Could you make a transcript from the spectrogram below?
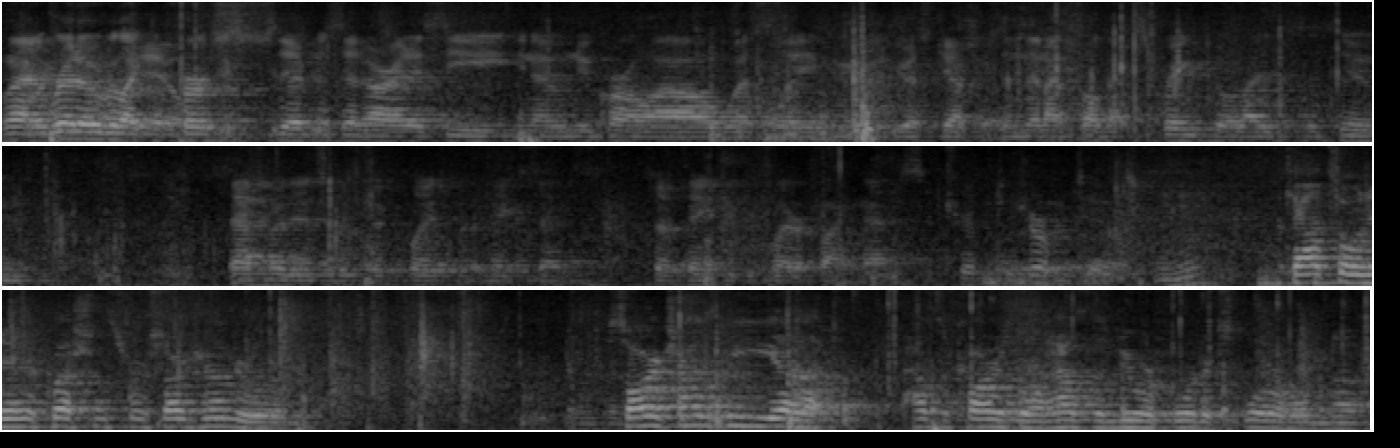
When I read over like the first step and said, all right, I see, you know, New Carlisle, Westlake, US Jefferson, then I saw that Springfield, I just assumed that's where the incident took place, but it makes sense. So thank you for clarifying that. Trip to sure. Mm-hmm. Council, any other questions for Sergeant Underwood? Sarge, how's the, uh, how's the cars going? How's the newer Ford Explorer holding up?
